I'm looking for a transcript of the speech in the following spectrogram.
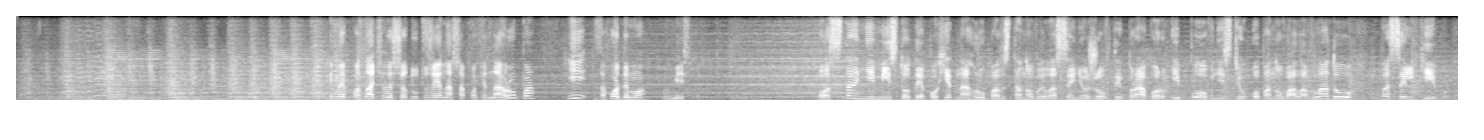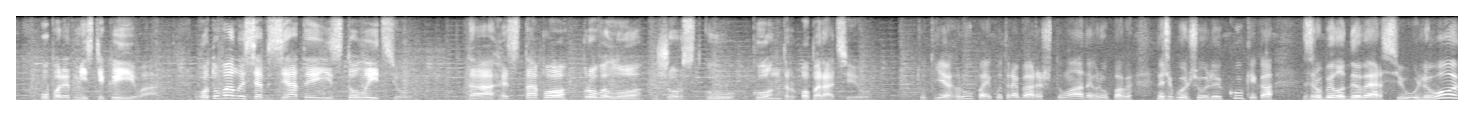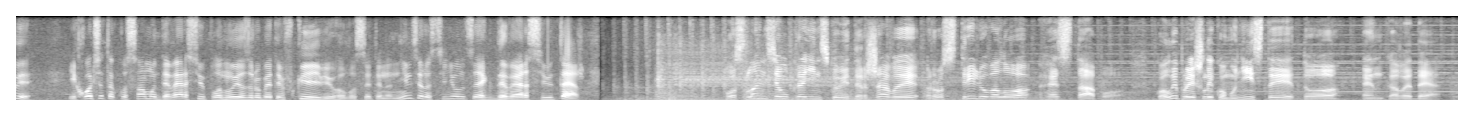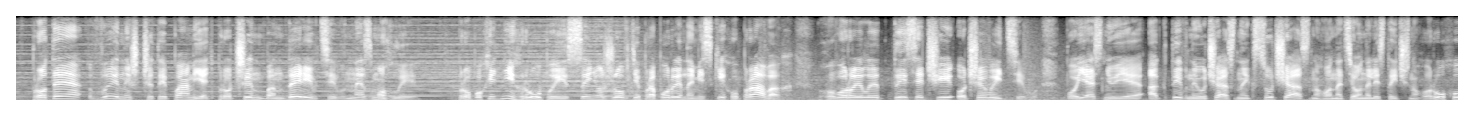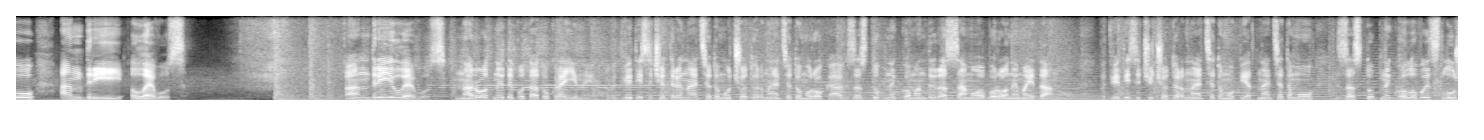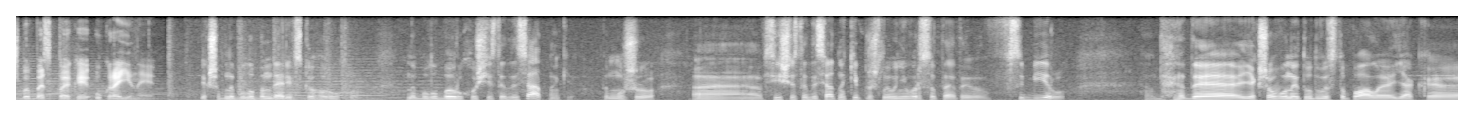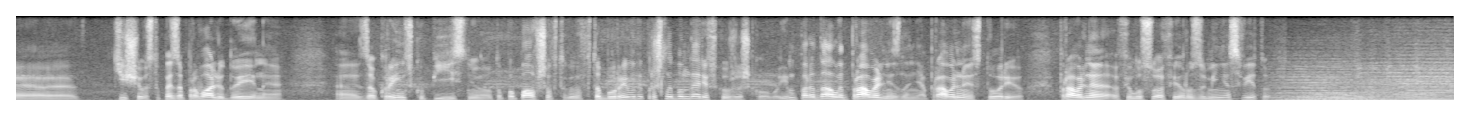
І ми позначили, що тут вже є наша похідна група, і заходимо в місто. Останнє місто, де похідна група встановила синьо-жовтий прапор і повністю опанувала владу Васильків у передмісті Києва. Готувалися взяти і столицю. Та гестапо провело жорстку контроперацію. Тут є група, яку треба арештувати. Група, яку очолює Кук, яка зробила диверсію у Львові. І хоче таку саму диверсію планує зробити в Києві оголосити. Німці розцінювали це як диверсію теж. Посланця української держави розстрілювало гестапо. Коли прийшли комуністи, то НКВД. Проте винищити пам'ять про чин бандерівців не змогли. Про похідні групи і синьо-жовті прапори на міських управах говорили тисячі очевидців, пояснює активний учасник сучасного націоналістичного руху Андрій Левус. Андрій Левус, народний депутат України, в 2013-14 роках заступник командира самооборони Майдану, в 2014-15 заступник голови Служби безпеки України. Якщо б не було Бандерівського руху, не було б руху шістидесятників. Тому що е, всі шістидесятники пройшли університети в Сибіру, де, де якщо вони тут виступали як е, ті, що виступають за права людини, за українську пісню, то попавши в, в табори, вони пройшли Бандерівську вже школу. Їм передали правильні знання, правильну історію, правильну філософію, розуміння світу.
